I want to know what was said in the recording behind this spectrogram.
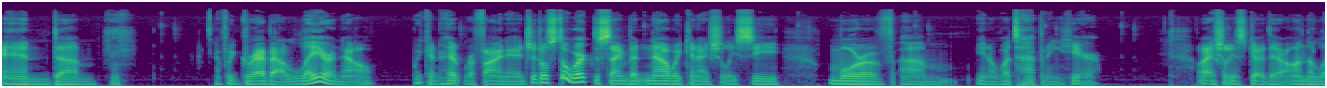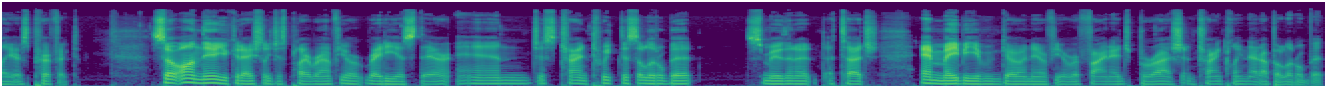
And um, if we grab our layer now, we can hit refine edge. It'll still work the same, but now we can actually see more of um, you know what's happening here. Well, actually, let's go there on the layers. Perfect. So on there, you could actually just play around with your radius there and just try and tweak this a little bit, smoothen it a touch, and maybe even go in there with your refine edge brush and try and clean that up a little bit.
